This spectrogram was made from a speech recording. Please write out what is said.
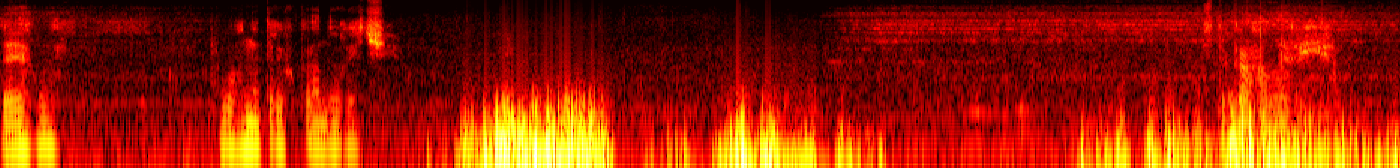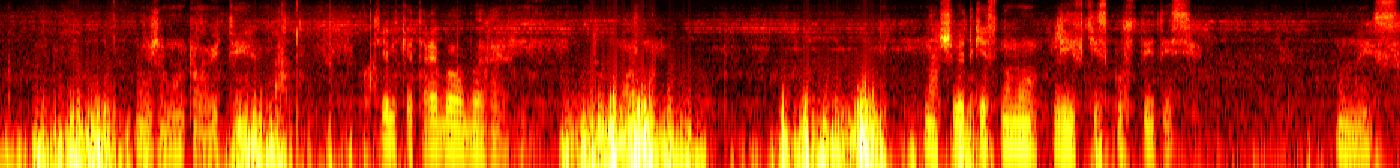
Цегла. Вогнетривка, до речі. Ось така галерея. Можемо пройти. Тільки треба обережно. Тут можна на швидкісному ліфті спуститись вниз.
